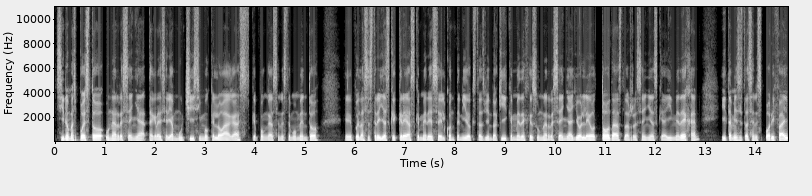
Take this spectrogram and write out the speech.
Si no me has puesto una reseña, te agradecería muchísimo que lo hagas, que pongas en este momento eh, pues las estrellas que creas que merece el contenido que estás viendo aquí, que me dejes una reseña. Yo leo todas las reseñas que ahí me dejan. Y también si estás en Spotify,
